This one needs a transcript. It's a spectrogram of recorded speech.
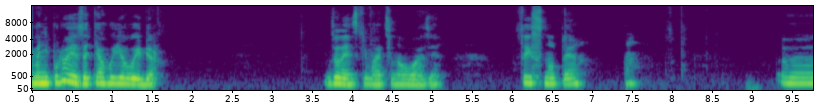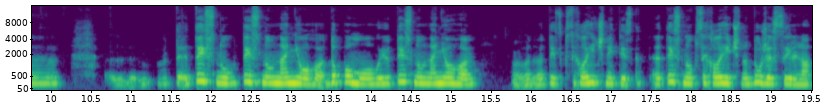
маніпулює і затягує вибір. Зеленський мається на увазі. Тиснути. Е, Тиснув, тиснув на нього допомогою, тиснув на нього е, тиск, психологічний тиск, тиснув психологічно дуже сильно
